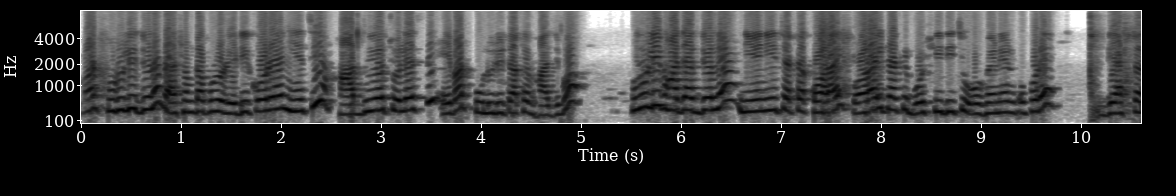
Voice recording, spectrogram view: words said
আমার ফুলুলির জন্য বেসমটা পুরো রেডি করে নিয়েছি, হাত ধুয়ে চলে এসেছি, এবার ফুলুলিটাকে ভাজবো। ফুলুলি ভাজার জন্য নিয়ে নিয়েছি একটা কড়াই। কড়াইটাকে বসিয়ে দিয়েছি ওভেনের উপরে। গ্যাসটা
